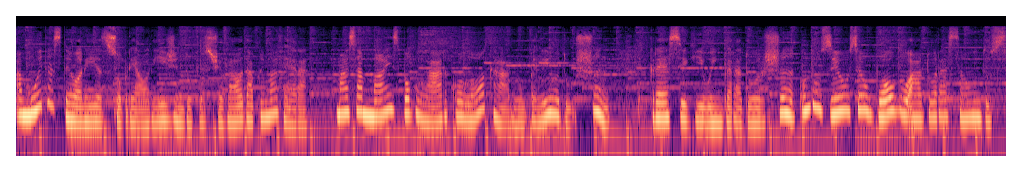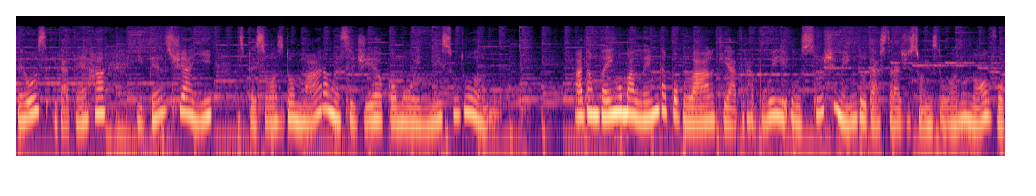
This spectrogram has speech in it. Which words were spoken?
Há muitas teorias sobre a origem do Festival da Primavera, mas a mais popular coloca no período Shun, Cresce que o imperador Shen conduziu seu povo à adoração dos céus e da terra, e desde aí as pessoas tomaram esse dia como o início do ano. Há também uma lenda popular que atribui o surgimento das tradições do Ano Novo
